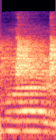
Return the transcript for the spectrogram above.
Krishna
